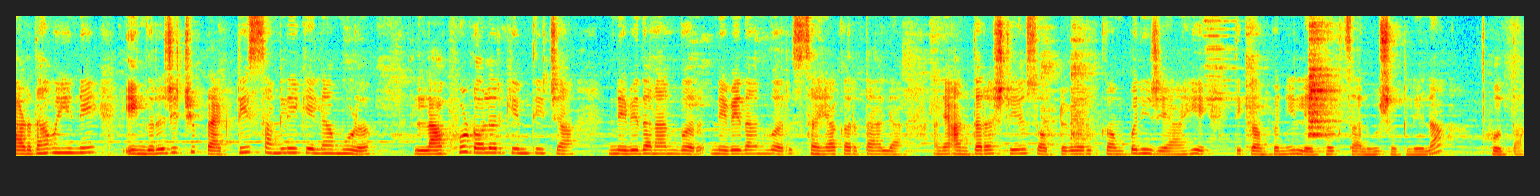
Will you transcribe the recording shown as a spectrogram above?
अर्धा महिने इंग्रजीची प्रॅक्टिस चांगली केल्यामुळं लाखो डॉलर किमतीच्या निवेदनांवर निवेदांवर सह्या करता आल्या. आणि आंतरराष्ट्रीय सॉफ्टवेअर कंपनी जी आहे ती कंपनी लेखक चालवू शकलेला होता.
